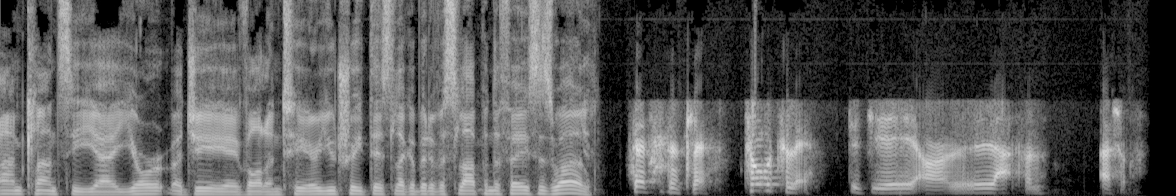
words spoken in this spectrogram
Anne Clancy, uh, you're a GAA volunteer. You treat this like a bit of a slap in the face as well. Definitely. Totally. The GA are laughing at us.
